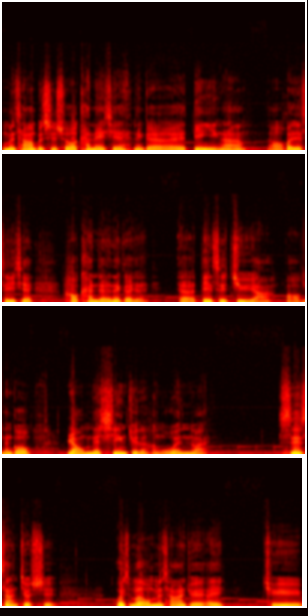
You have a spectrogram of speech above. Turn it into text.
我们常常不是说看了一些那个电影啊，然后或者是一些好看的那个呃电视剧啊，哦，能够。让我们的心觉得很温暖。事实上，就是为什么我们常常觉得，哎，去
